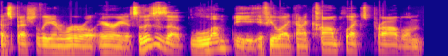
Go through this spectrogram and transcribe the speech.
especially in rural areas. So this is a lumpy, if you like, kind of complex problem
